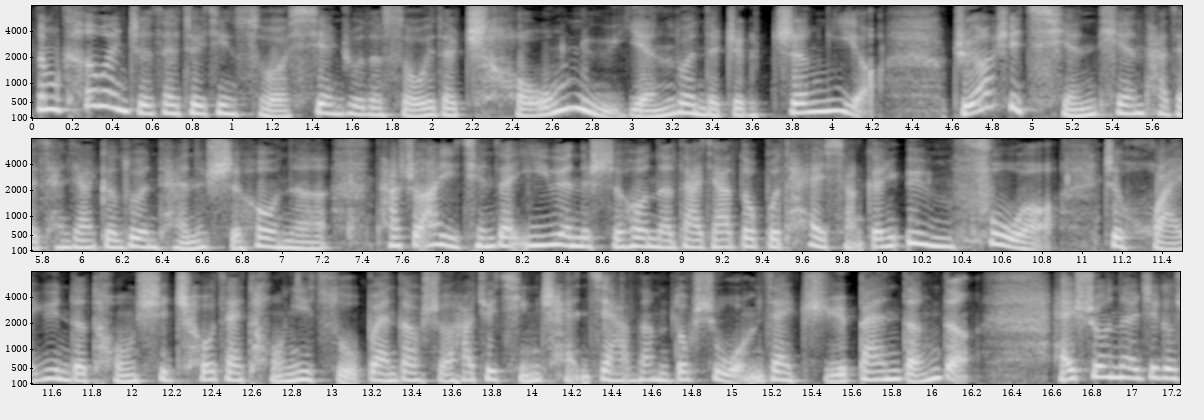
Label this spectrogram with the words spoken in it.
那么柯文哲在最近所陷入的所谓的丑女言论的这个争议哦，主要是前天他在参加一个论坛的时候呢，他说啊，以前在医院的时候呢，大家都不太想跟孕妇哦，这怀孕的同事抽在同一组，不然到时候他去请产假，那么都是我们在值班等等，还说呢这个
